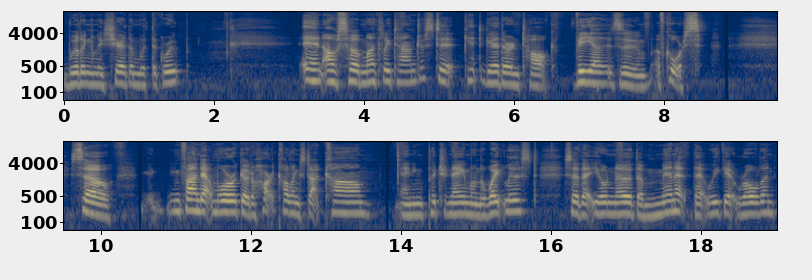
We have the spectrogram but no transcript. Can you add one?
willingly share them with the group and also monthly time just to get together and talk via Zoom, of course. So you can find out more, go to heartcallings.com and you can put your name on the wait list so that you'll know the minute that we get rolling,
